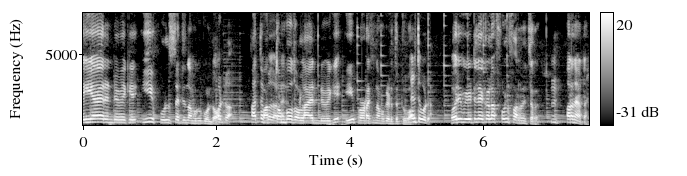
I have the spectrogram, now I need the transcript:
അയ്യായിരം രൂപയ്ക്ക് ഈ ഫുൾ സെറ്റ് നമുക്ക് കൊണ്ടുപോകാം. പത്തൊമ്പത് തൊള്ളായിരം. രൂപയ്ക്ക് ഈ പ്രോഡക്റ്റ് നമുക്ക് എടുത്തിട്ട് പോകാം ഒരു വീട്ടിലേക്കുള്ള ഫുൾ ഫർണിച്ചർ. പറഞ്ഞാട്ടെ?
